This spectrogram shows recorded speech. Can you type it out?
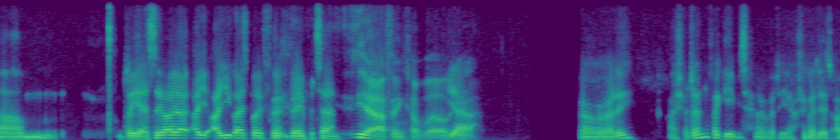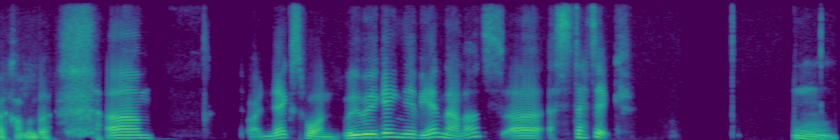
Um, but yeah, so are, are, are you guys both going going for ten Yeah, I think I will. Yeah. already? Actually, I don't know if I gave you ten already. I think I did. I can't remember. Um, all right, next one. We, we're getting near the end now, lads. Uh, aesthetic. Hmm.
